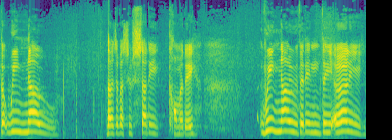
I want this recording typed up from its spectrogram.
But we know, those of us who study comedy, we know that in the early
